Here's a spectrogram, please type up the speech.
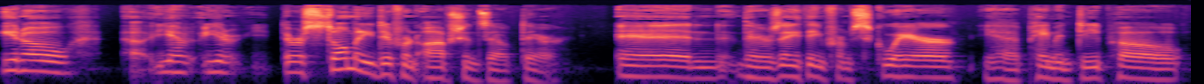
you know, uh, you have, you know, there are so many different options out there. And there's anything from Square, you have Payment Depot,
